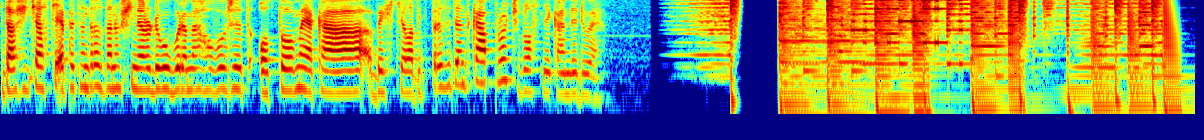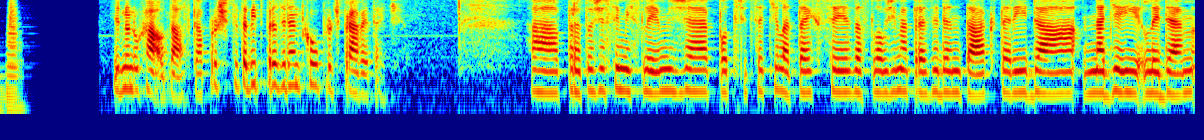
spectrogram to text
V další části Epicentra s Danuší Narodovou budeme hovořit o tom, jaká by chtěla být prezidentka a proč vlastně kandiduje. Jednoduchá otázka. Proč chcete být prezidentkou, proč právě teď? protože si myslím, že po 30 letech si zasloužíme prezidenta, který dá naději lidem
